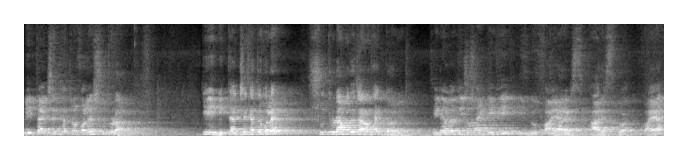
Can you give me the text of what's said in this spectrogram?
বৃত্তাংশের ক্ষেত্রফলের সূত্রটা কি? বৃত্তাংশের ক্ষেত্রফলে সূত্রটা আমাদের জানা থাকতে হবে। থিটা হবে 360 ডিগ্রি ইনটু পাই আর S R square pi R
